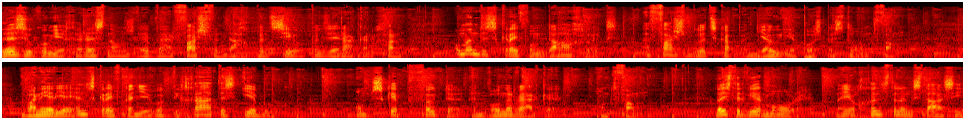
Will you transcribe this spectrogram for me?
Dis hoekom jy gerus na ons webwerf varsvandag.co.za kan gaan om in te skryf om daagliks 'n vars boodskap in jou e-posbus te ontvang. Wanneer jy inskryf, kan jy ook die gratis e-boek Omskep foute in wonderwerke ontvang. Luister weer môre na jou gunstelingstasie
